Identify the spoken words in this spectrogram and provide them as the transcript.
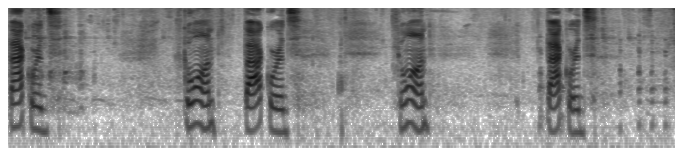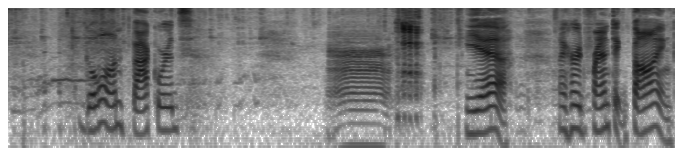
Backwards. Go on. Backwards. Go on. Backwards. Go on. Backwards. Yeah. I heard frantic buying.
